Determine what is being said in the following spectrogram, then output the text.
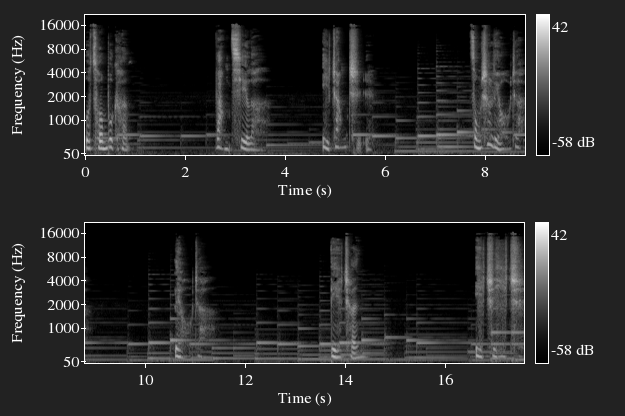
我从不肯忘弃了一张纸，总是留着，留着，叠成一只一只。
